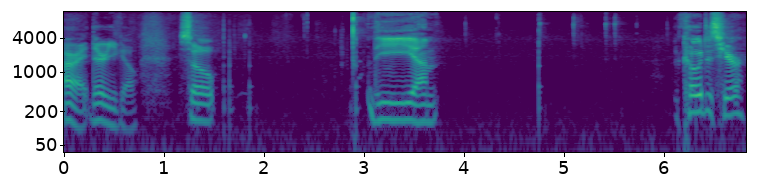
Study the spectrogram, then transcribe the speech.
all right there you go. So the um, the code is here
